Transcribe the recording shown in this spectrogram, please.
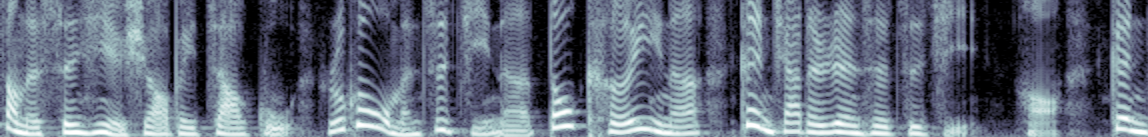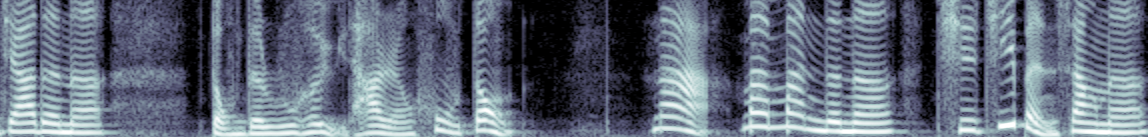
长的身心也需要被照顾。如果我们自己呢，都可以呢，更加的认识自己，好，更加的呢，懂得如何与他人互动，那慢慢的呢，其实基本上呢，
